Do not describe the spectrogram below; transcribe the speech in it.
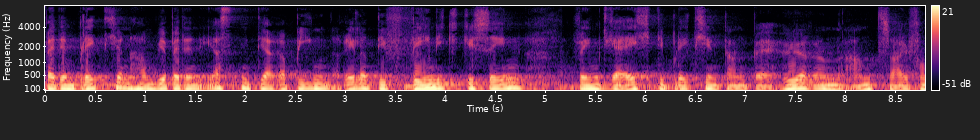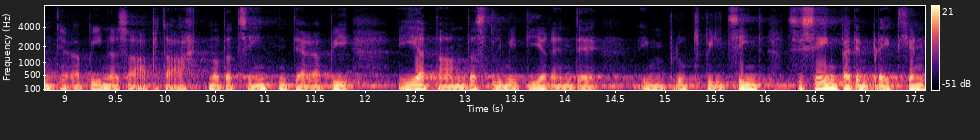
bei den Blättchen haben wir bei den ersten Therapien relativ wenig gesehen wenngleich die Blättchen dann bei höheren Anzahl von Therapien, also ab der achten oder zehnten Therapie, eher dann das Limitierende im Blutbild sind. Sie sehen, bei den Blättchen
